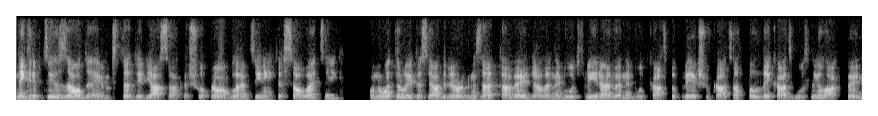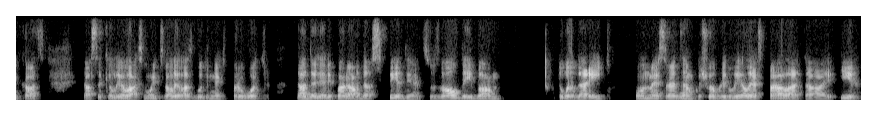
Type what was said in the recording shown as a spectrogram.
negrib ciest zaudējumus, tad ir jāsāk ar šo problēmu cīnīties saulēcīgi. Un lieta, tas jādara organizētā veidā, lai nebūtu frīrādi, lai nebūtu kāds pa priekšu, kāds atpaliek, kāds būs lielāks peļņa, kāds kā saka, lielāks muļķis vai lielāks gudrinieks par otru. Tādēļ arī parādās spiediens uz valdībām to darīt. Un mēs redzam, ka šobrīd lielie spēlētāji ir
